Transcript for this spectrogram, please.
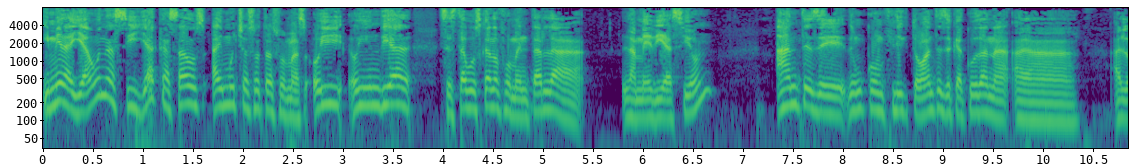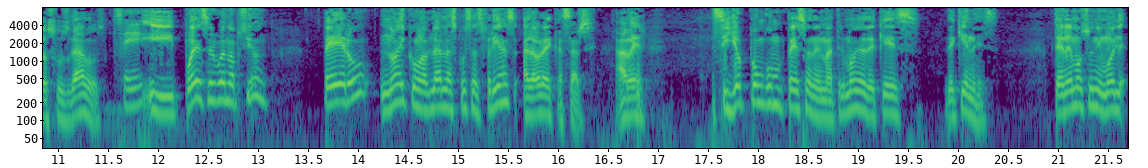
Y mira, y aún así, ya casados, hay muchas otras formas. Hoy, hoy en día se está buscando fomentar la, la mediación antes de, de un conflicto, antes de que acudan a, a- a los juzgados. Sí. Y puede ser buena opción, pero no hay como hablar las cosas frías a la hora de casarse. A ver, si yo pongo un peso en el matrimonio, ¿de qué es? ¿De quién es? Tenemos un inmueble.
